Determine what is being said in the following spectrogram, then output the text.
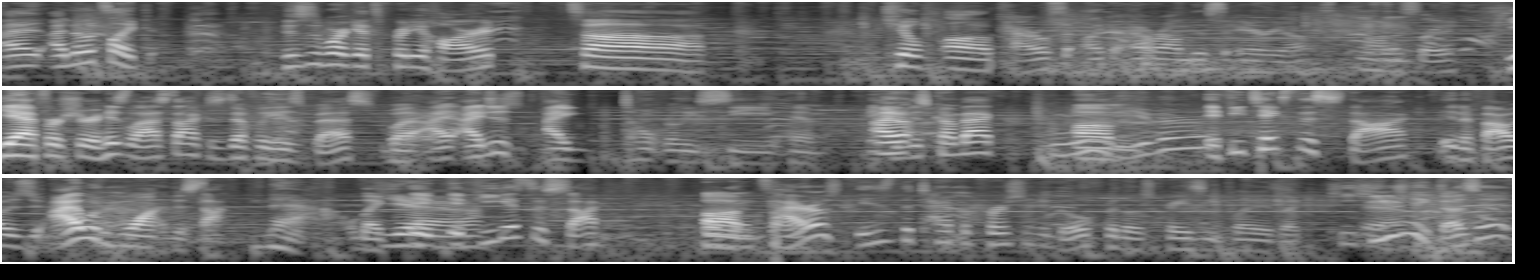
I I know it's like, this is where it gets pretty hard to kill uh Kairos like around this area. Mm-hmm. Honestly, Yeah, for sure. His last stock is definitely his best, but I, I just I don't really see him I- making this comeback. me Um, neither. If he takes this stock, and if I was, I would want the stock now. Like Yeah. if, if he gets the stock, um, Kairos is the type of person to go for those crazy plays. Like he, he usually does it,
